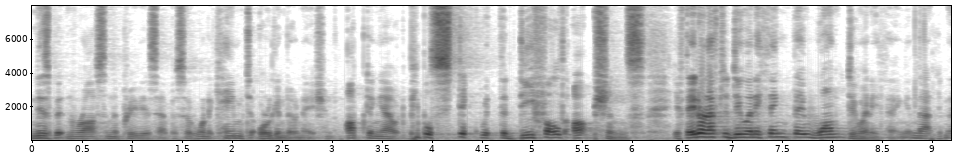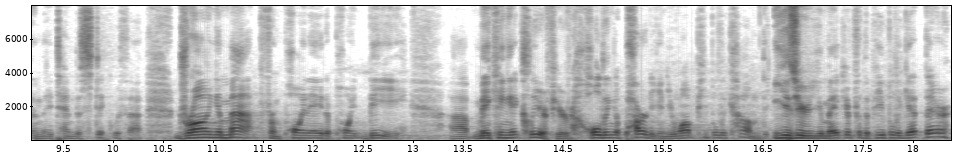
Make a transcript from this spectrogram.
Nisbett and Ross in the previous episode when it came to organ donation, opting out. People stick with the default options. If they don't have to do anything, they won't do anything, and, that, and they tend to stick with that. Drawing a map from point A to point B, uh, making it clear if you're holding a party and you want people to come, the easier you make it for the people to get there,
